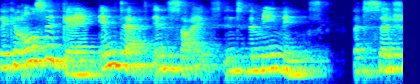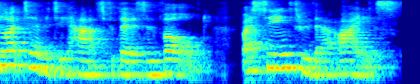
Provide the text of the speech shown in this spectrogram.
They can also gain in depth insights into the meanings that a social activity has for those involved by seeing through their eyes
